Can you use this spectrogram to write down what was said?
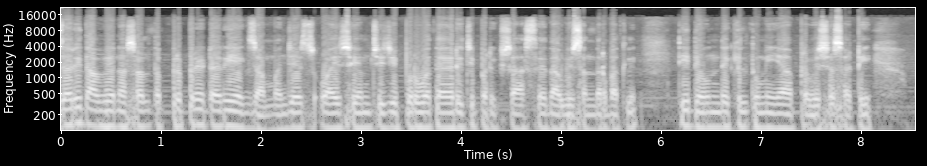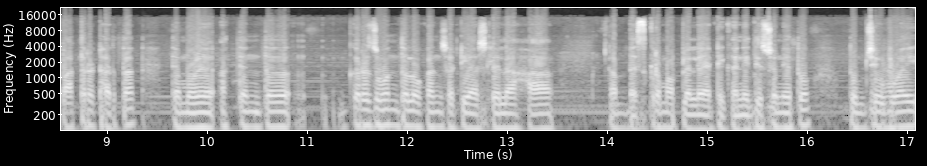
जरी दहावी नसाल तर प्रिपरेटरी एक्झाम म्हणजेच वाय सी एमची जी पूर्वतयारीची परीक्षा असते दहावी संदर्भातली ती देऊन देखील तुम्ही या प्रवेशासाठी पात्र ठरतात. त्यामुळे अत्यंत गरजवंत लोकांसाठी असलेला हा अभ्यासक्रम आपल्याला या ठिकाणी दिसून येतो. तुमचे वय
